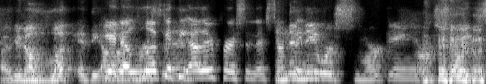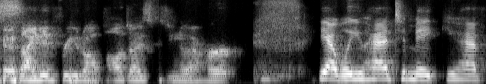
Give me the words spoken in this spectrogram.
I you had to look at the You other had to look at the person, other person. There's something and then they were smirking or so excited for you to apologize because you knew it hurt. yeah. Well, you had to make you have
